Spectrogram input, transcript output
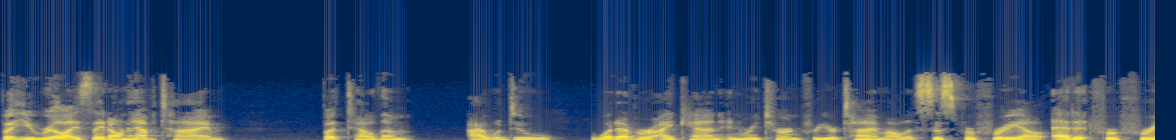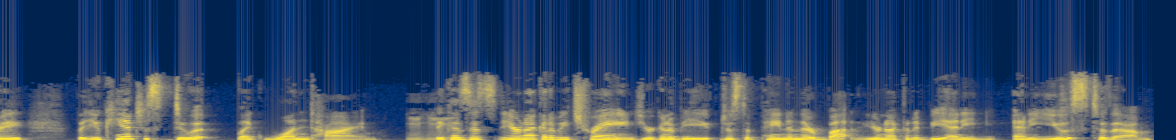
but you realize they don't have time, but tell them I will do whatever I can in return for your time. I'll assist for free, I'll edit for free, but you can't just do it like one time. Mm-hmm. Because it's you're not going to be trained. You're going to be just a pain in their butt. You're not going to be any any use to them.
